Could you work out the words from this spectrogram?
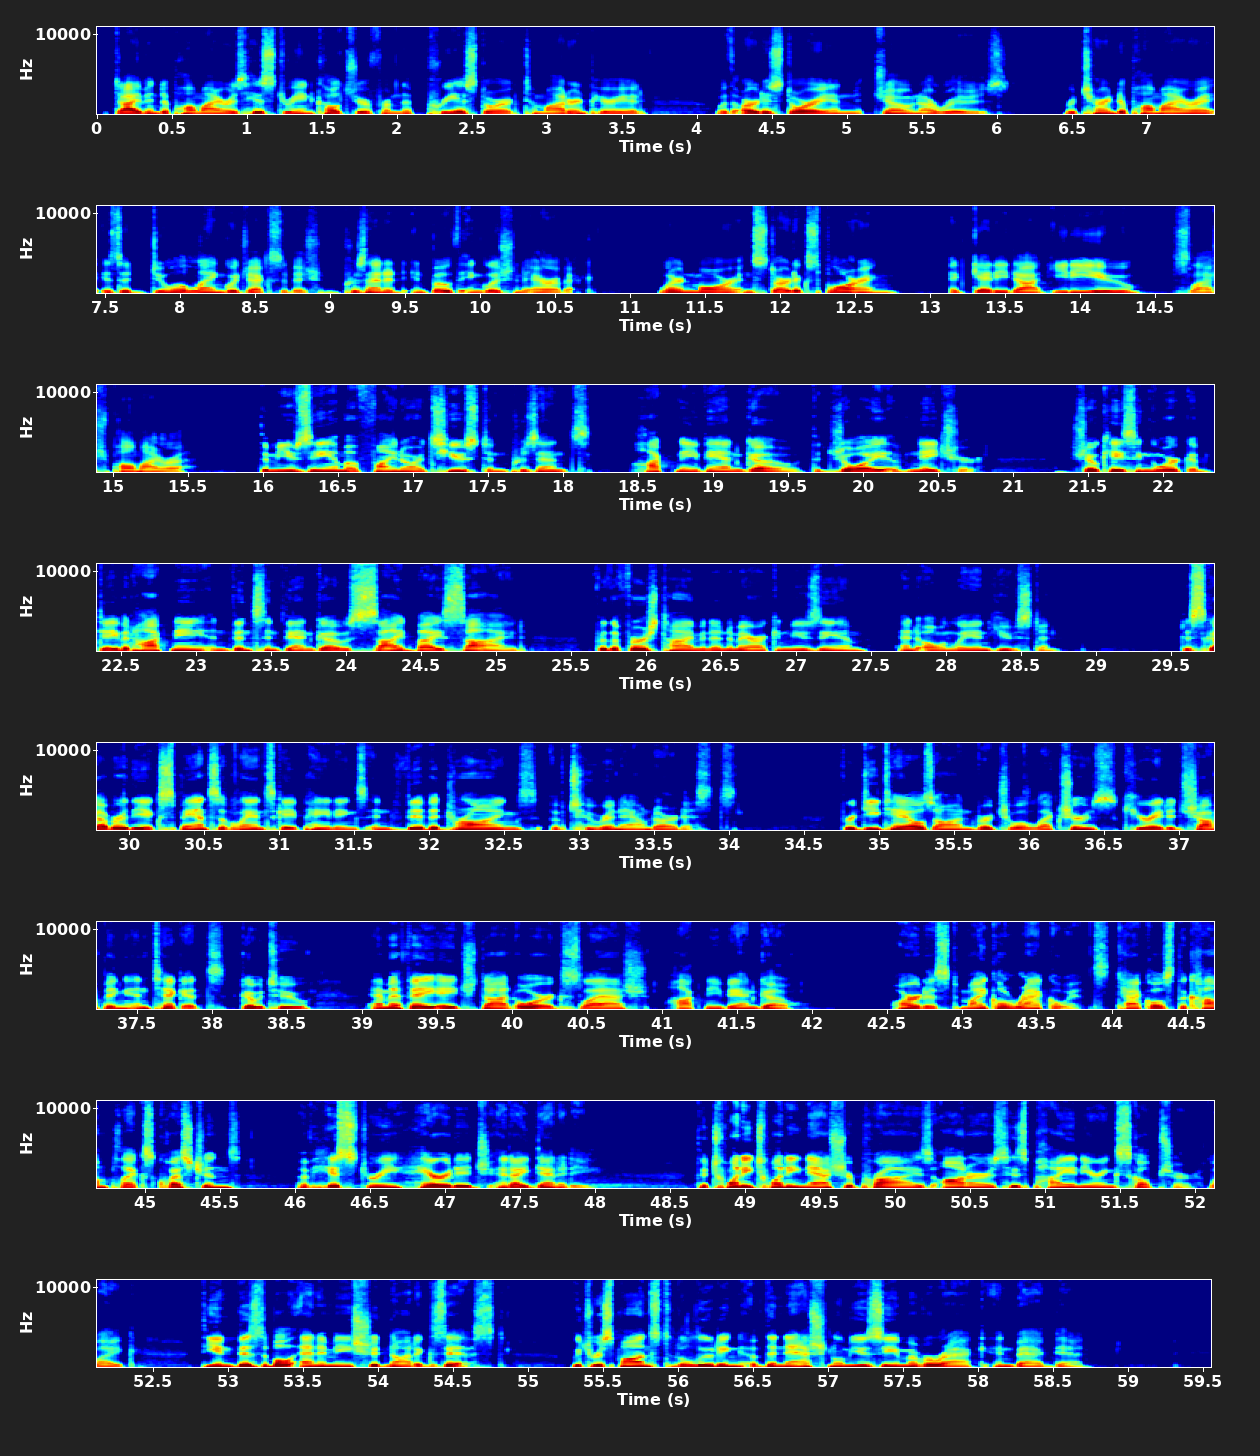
Dive into Palmyra's history and culture from the prehistoric to modern period with art historian Joan Aruz. Return to Palmyra is a dual language exhibition presented in both English and Arabic. Learn more and start exploring at getty.edu/palmyra. The Museum of Fine Arts Houston presents Hockney Van Gogh: The Joy of Nature, showcasing the work of David Hockney and Vincent van Gogh side by side for the first time in an American museum and only in Houston. Discover the expansive landscape paintings and vivid drawings of two renowned artists. For details on virtual lectures, curated shopping, and tickets, go to mfah.org slash Hockney Van Gogh. Artist Michael Rakowitz tackles the complex questions of history, heritage, and identity. The 2020 Nasher Prize honors his pioneering sculpture, like The Invisible Enemy Should Not Exist, which responds to the looting of the National Museum of Iraq in Baghdad.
